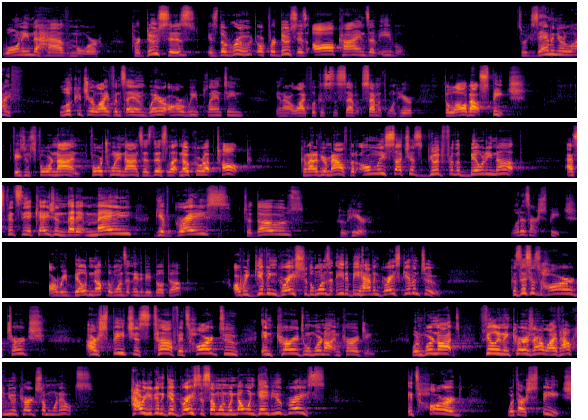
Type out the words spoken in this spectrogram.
wanting to have more, produces, is the root, or produces all kinds of evil. So examine your life. Look at your life and say, and where are we planting in our life. Look at the seventh one here the law about speech. Ephesians 4 9, 429 says this Let no corrupt talk come out of your mouth, but only such as good for the building up, as fits the occasion, that it may give grace to those who hear. What is our speech? Are we building up the ones that need to be built up? Are we giving grace to the ones that need to be having grace given to? Because this is hard, church. Our speech is tough. It's hard to encourage when we're not encouraging. When we're not feeling encouraged in our life, how can you encourage someone else? How are you going to give grace to someone when no one gave you grace? It's hard with our speech,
